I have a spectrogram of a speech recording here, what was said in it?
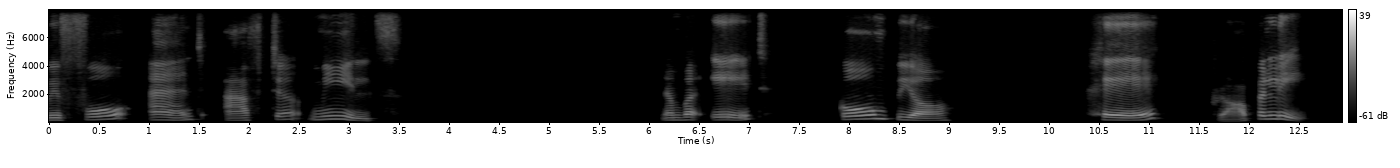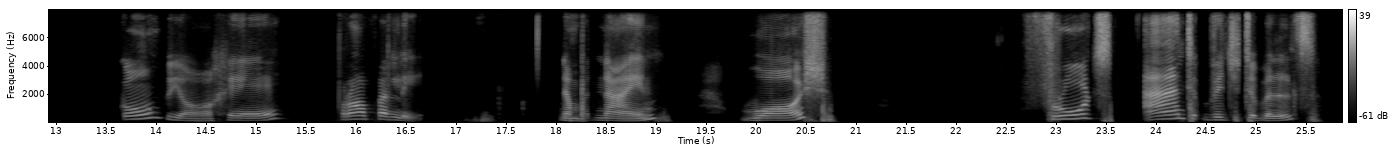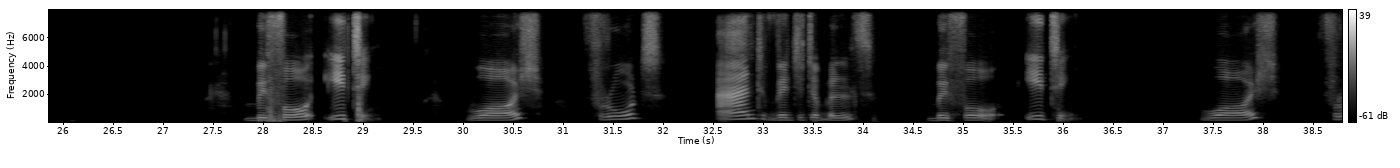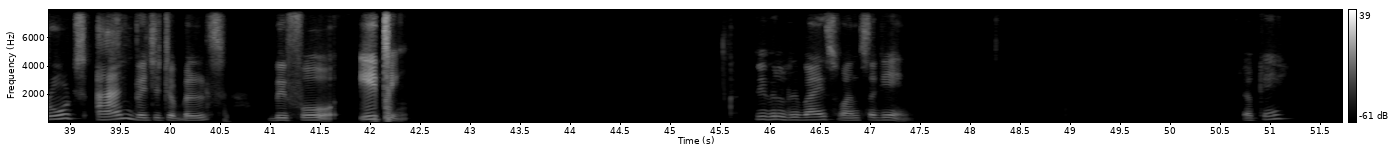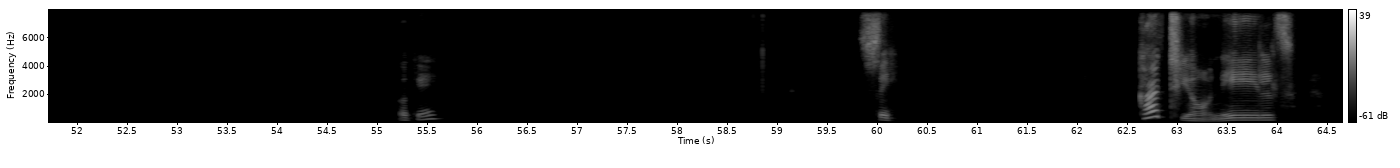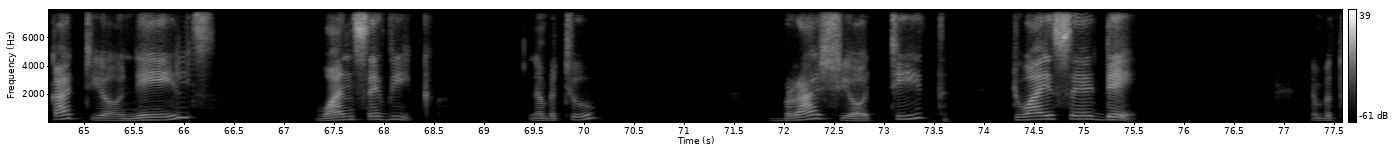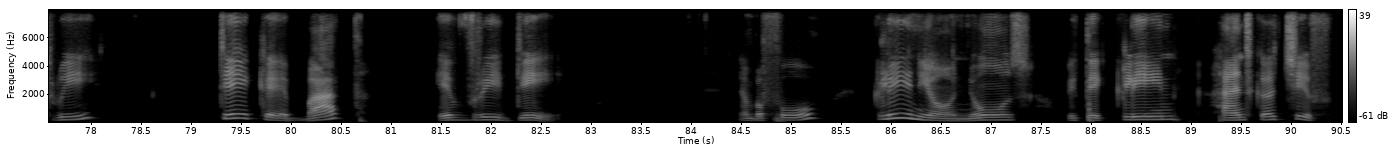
before and after meals. Number eight, comb your properly. Comb your hair properly. Number nine, wash fruits and vegetables before eating. Wash fruits and vegetables before eating. Wash fruits and vegetables before eating. We will revise once again. Okay? Okay? See. Cut your nails. Cut your nails once a week. Number two, brush your teeth twice a day. Number three, take a bath every day. Number four, clean your nose with a clean handkerchief.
